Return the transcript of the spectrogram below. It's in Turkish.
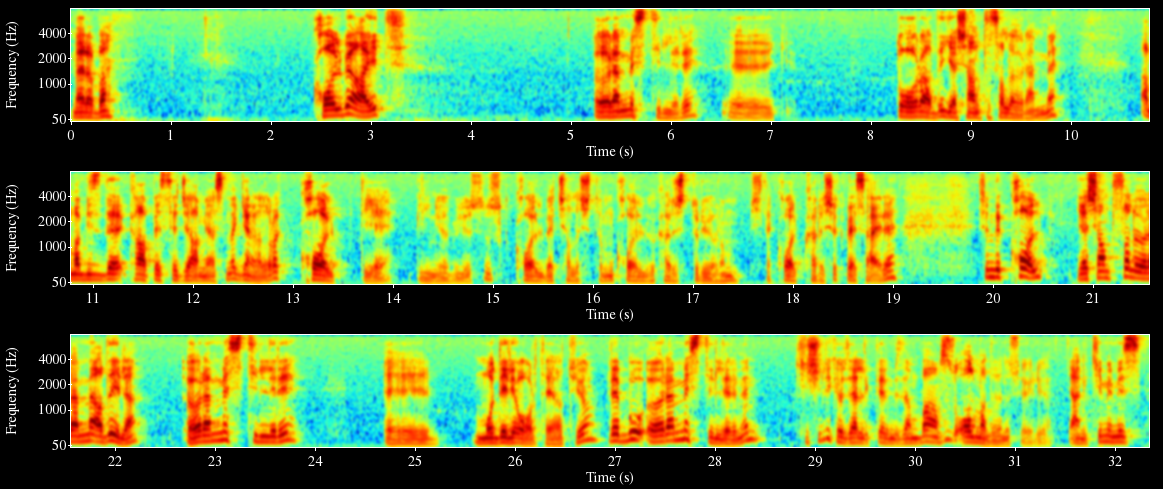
Merhaba. Kolbe ait öğrenme stilleri, e, doğru adı yaşantısal öğrenme. Ama bizde KPSS camiasında genel olarak kolb diye biliniyor biliyorsunuz. Kolbe çalıştım, kolbi karıştırıyorum, işte kolb karışık vesaire. Şimdi kolb yaşantısal öğrenme adıyla öğrenme stilleri e, modeli ortaya atıyor ve bu öğrenme stillerinin kişilik özelliklerimizden bağımsız olmadığını söylüyor. Yani kimimiz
